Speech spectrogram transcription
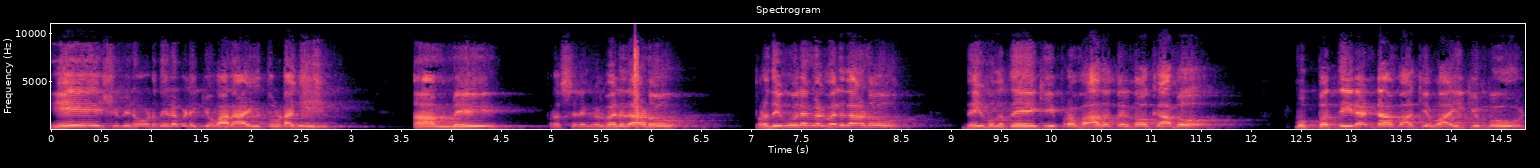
യേശുവിനോട് നിലവിളിക്കുവാനായി തുടങ്ങി. ആ മേ പ്രശ്നങ്ങൾ വലുതാണോ? പ്രതികൂലങ്ങൾ വലുതാണോ? ദൈവമുഖത്തേക്ക് ഈ പ്രഭാതത്തിൽ നോക്കാമോ? മുപ്പത്തിരണ്ടാം വാക്യം വായിക്കുമ്പോൾ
